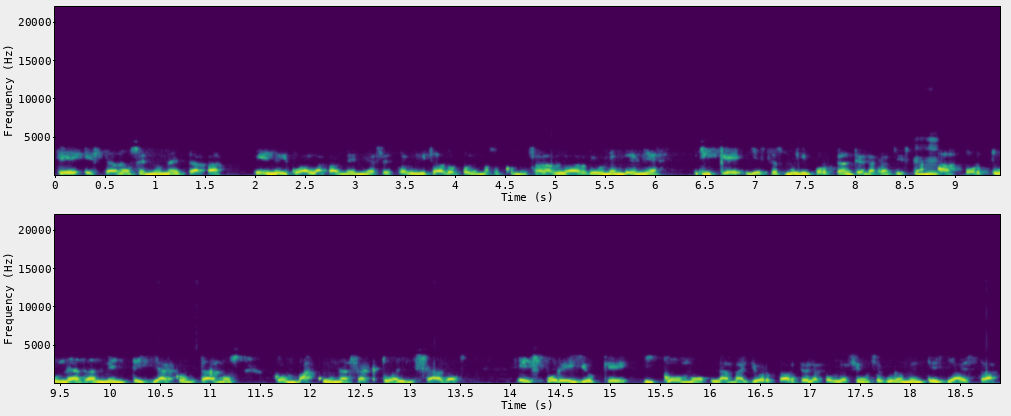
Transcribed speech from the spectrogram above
que estamos en una etapa en el cual la pandemia se ha estabilizado, podemos comenzar a hablar de una endemia y que, y esto es muy importante Ana Francisca, afortunadamente ya contamos con vacunas actualizadas. Es por ello que, y como la mayor parte de la población seguramente ya está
